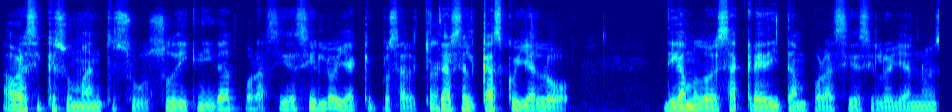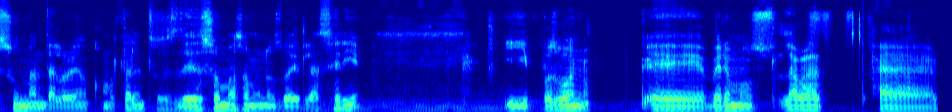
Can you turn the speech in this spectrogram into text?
ahora sí que su manto, su, su dignidad, por así decirlo, ya que, pues, al quitarse el casco ya lo, digamos, lo desacreditan, por así decirlo, ya no es un mandaloriano como tal, entonces de eso más o menos va a ir la serie. Y pues bueno, eh, veremos, la verdad, ah,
